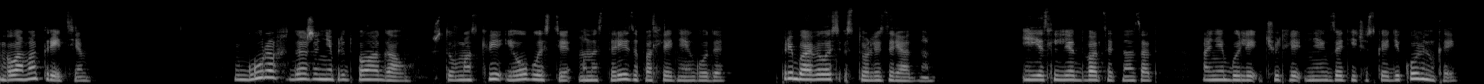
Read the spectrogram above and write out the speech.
Глава третья. Гуров даже не предполагал, что в Москве и области монастырей за последние годы прибавилось столь изрядно. И если лет 20 назад они были чуть ли не экзотической диковинкой,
